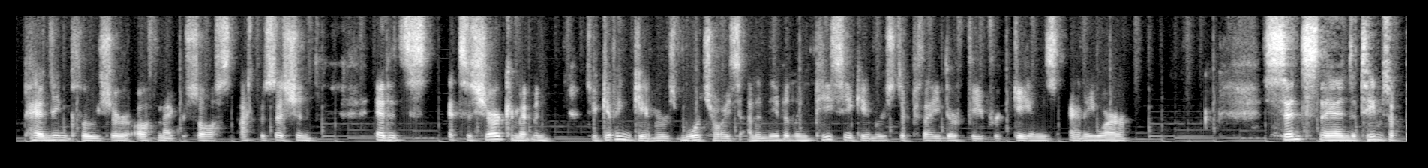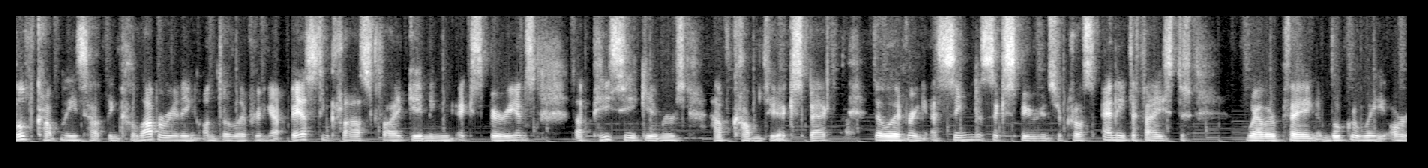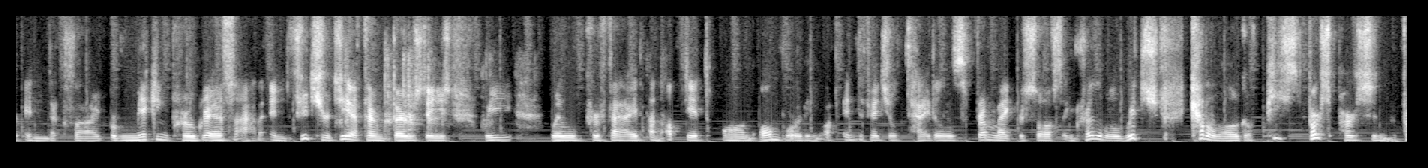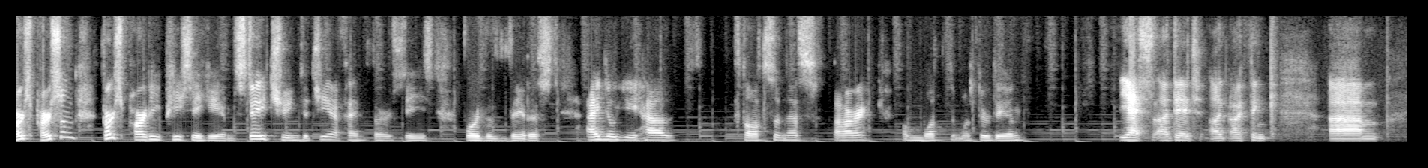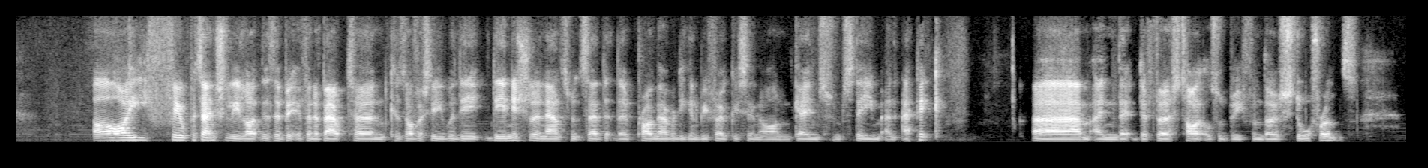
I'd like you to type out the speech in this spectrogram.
pending closure of Microsoft's acquisition. It is it's a shared commitment to giving gamers more choice and enabling PC gamers to play their favorite games anywhere. Since then, the teams of both companies have been collaborating on delivering a best in class cloud gaming experience that PC gamers have come to expect, delivering a seamless experience across any device, whether playing locally or in the cloud. We're making progress, and in future GFN Thursdays, we will provide an update on onboarding of individual titles from Microsoft's incredible rich catalog of piece, first person, first person, first party PC games. Stay tuned to GFN Thursdays for the latest. I know you have thoughts on this, Barry, on what what they're doing. Yes, I did. I, I think um, I feel potentially like there's a bit of an about turn because obviously, with the the initial announcement said that they're primarily going to be focusing on games from Steam and Epic, um, and that the first titles would be from those storefronts.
